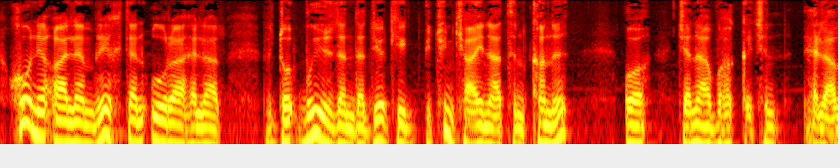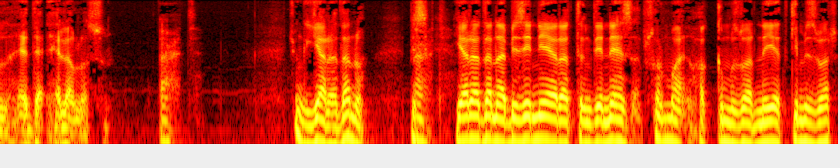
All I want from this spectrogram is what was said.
Huni alem rihten ura helal. Bu yüzden de diyor ki bütün kainatın kanı o Cenab-ı Hak için helal helal olsun. Evet. Çünkü yaradan o. Biz evet. yaradana bizi niye yarattın diye ne hesap sorma hakkımız var, ne yetkimiz var.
